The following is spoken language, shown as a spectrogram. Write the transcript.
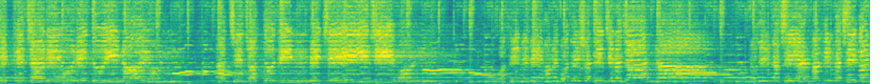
দেখে ওরে দুই নয়ন। আছে যতদিন বেঁচে এই জীবন। পথে নেমে হবে পথের সাথে চেনা নদীর কাছে আর পাখির কাছে গান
